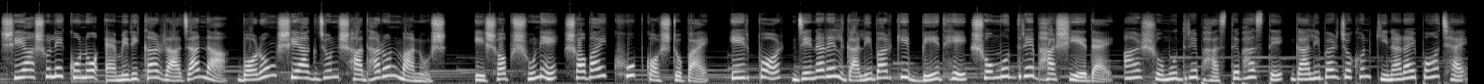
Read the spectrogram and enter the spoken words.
সে আসলে কোনো আমেরিকার রাজা না, বরং সে একজন সাধারণ মানুষ। এসব শুনে সবাই খুব কষ্ট পায়। এরপর জেনারেল গালিবারকে বেঁধে সমুদ্রে ভাসিয়ে দেয়। আর সমুদ্রে ভাসতে ভাসতে গালিবার যখন কিনারায় পৌঁছায়,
